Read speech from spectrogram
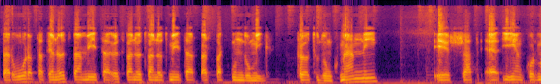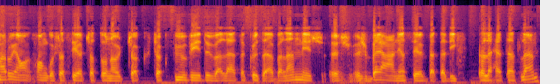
per óra, tehát ilyen 50 méter, 50-55 méter per szekundumig föl tudunk menni, és hát e, ilyenkor már olyan hangos a szélcsatorna, hogy csak, csak fülvédővel lehet a közelbe lenni, és, és, és beállni a szélbe pedig lehetetlen.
